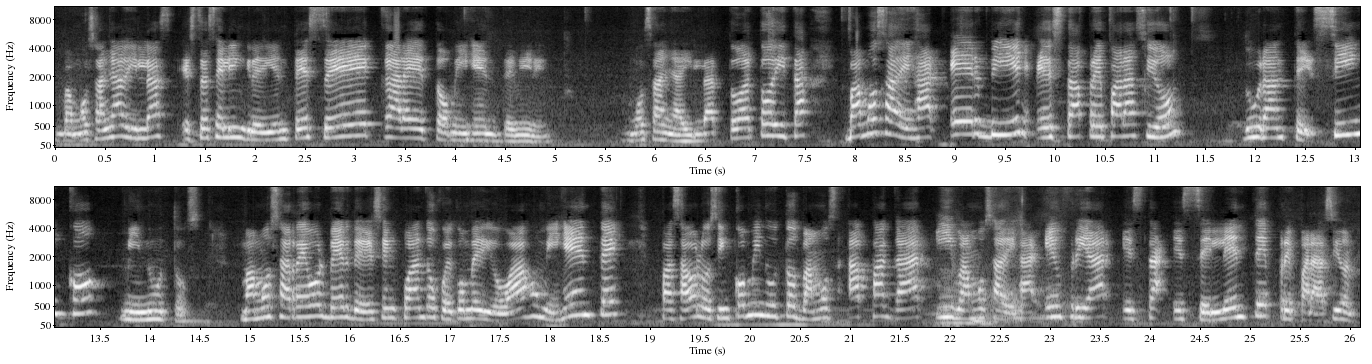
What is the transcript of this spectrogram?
Vamos a añadirlas. Este es el ingrediente secreto, mi gente, miren. Vamos a añadirla toda todita. Vamos a dejar hervir esta preparación durante 5 minutos. Vamos a revolver de vez en cuando, fuego medio bajo, mi gente. Pasados los 5 minutos vamos a apagar y vamos a dejar enfriar esta excelente preparación.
